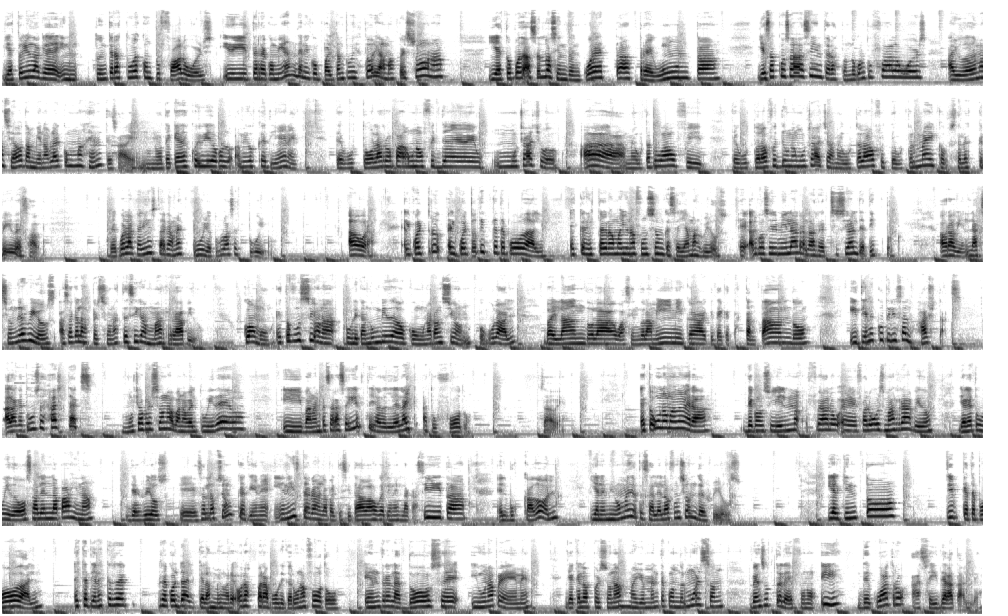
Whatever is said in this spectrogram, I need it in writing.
Y esto ayuda a que tú interactúes con tus followers y te recomienden y compartan tu historia a más personas. Y esto puedes hacerlo haciendo encuestas, preguntas y esas cosas así, interactuando con tus followers, ayuda demasiado también a hablar con más gente, ¿sabes? No te quedes cohibido con los amigos que tienes. ¿Te gustó la ropa, un outfit de un muchacho? Ah, me gusta tu outfit. ¿Te gustó el outfit de una muchacha? Me gusta el outfit. ¿Te gustó el make-up? Se lo escribe, ¿sabes? Recuerda que el Instagram es tuyo, tú lo haces tuyo. Ahora, el cuarto, el cuarto tip que te puedo dar es que en Instagram hay una función que se llama Reels. Es algo similar a la red social de TikTok. Ahora bien, la acción de Reels hace que las personas te sigan más rápido. ¿Cómo? Esto funciona publicando un video con una canción popular, bailándola o haciendo la mímica de que estás cantando. Y tienes que utilizar hashtags. A la que tú uses hashtags, muchas personas van a ver tu video y van a empezar a seguirte y a darle like a tu foto. ¿Sabes? Esto es una manera de conseguir eh, followers más rápido, ya que tu video sale en la página de Reels, que esa es la opción que tiene en Instagram, en la partecita abajo que tienes la casita, el buscador, y en el mismo medio te sale la función de Reels. Y el quinto tip que te puedo dar es que tienes que recordar que las mejores horas para publicar una foto entre las 12 y 1 pm, ya que las personas mayormente cuando almuerzan ven sus teléfonos y de 4 a 6 de la tarde.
